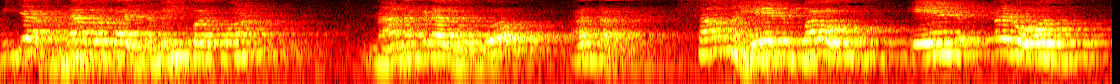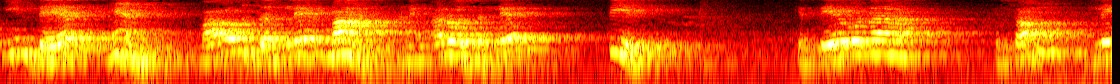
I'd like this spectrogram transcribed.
બીજા ઘણા બધા જમીન પર પણ નાનકડા લોકો હતા. Some had bows and arrows in their hands bows એટલે બાણ અને અરોઝ એટલે તીર કે તેઓના સમ એટલે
